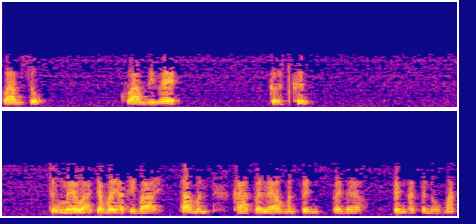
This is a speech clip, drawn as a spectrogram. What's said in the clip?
ความสุข ความวิเวกเกิดขึ้น ถึงแม้ว่าจะไม่อธิบาย ถ้ามันขาดไปแล้วมันเป็นไปแล้ว เป็นอัตโนมัติ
